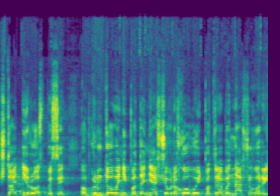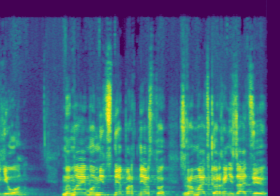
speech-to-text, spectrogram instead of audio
штатні розписи, обґрунтовані подання, що враховують потреби нашого регіону. Ми маємо міцне партнерство з громадською організацією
